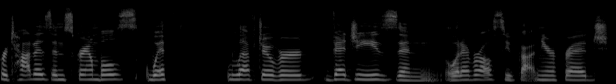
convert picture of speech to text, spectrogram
frittatas and scrambles with leftover veggies and whatever else you've got in your fridge.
